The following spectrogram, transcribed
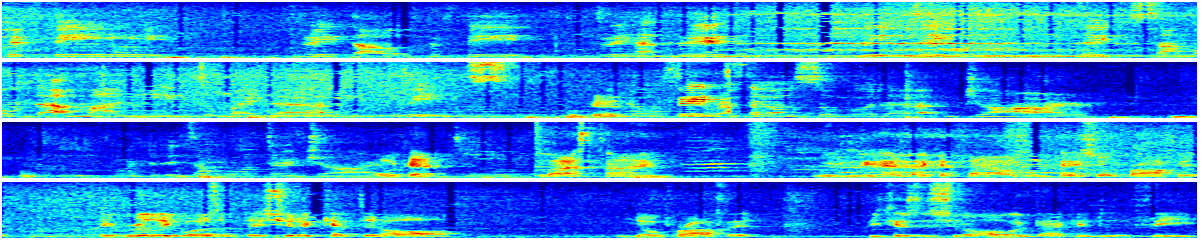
53,000 5300 they take take some of that money to buy the feeds. Okay, Because Feeds. they also bought a jar for the, it's a water jar. Okay. To, last time, when we had like a thousand peso profit, mm-hmm. it really wasn't, they should have kept it all, no profit, because it should have all went back into the feed.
